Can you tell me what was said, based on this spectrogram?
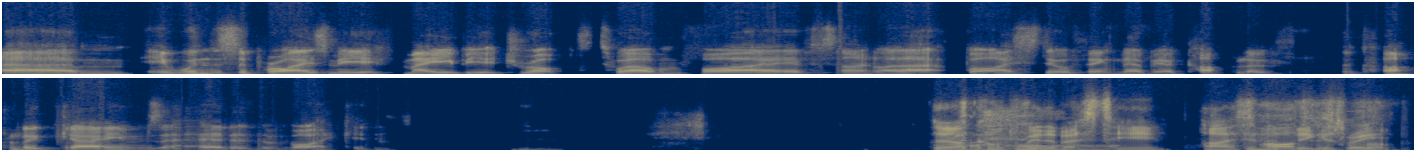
Um, it wouldn't surprise me if maybe it dropped 12 and 5, something like that. But I still think there'll be a couple of a couple of games ahead of the Vikings. They are comfortably the best team. I think the biggest problem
